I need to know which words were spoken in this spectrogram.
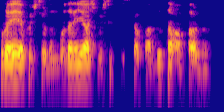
Buraya yapıştırdım. Burada neyi açmıştık biz kapandı. Tamam pardon.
